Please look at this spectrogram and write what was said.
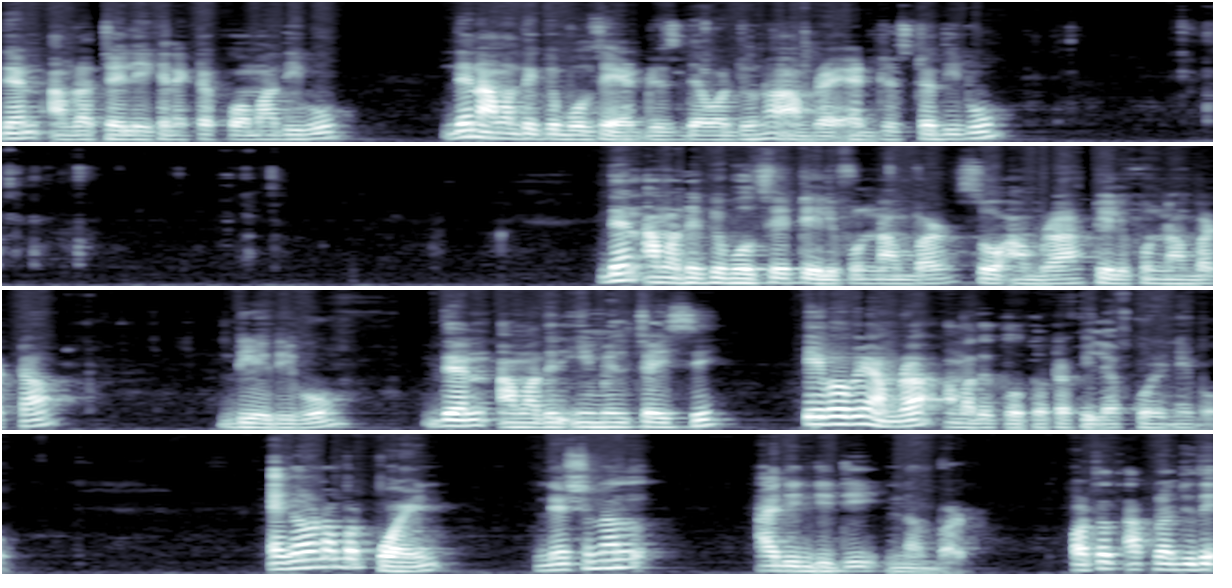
দেন আমরা চাইলে এখানে একটা কমা দিব। দেন আমাদেরকে বলছে অ্যাড্রেস দেওয়ার জন্য, আমরা অ্যাড্রেসটা দিব। দেন আমাদেরকে বলছে টেলিফোন নাম্বার সো আমরা টেলিফোন নাম্বারটা দিয়ে দিব। দেন আমাদের ইমেল চাইছে। এভাবে আমরা আমাদের তথ্যটা ফিল আপ করে নেব। এগারো number point national identity number অর্থাৎ আপনার যদি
